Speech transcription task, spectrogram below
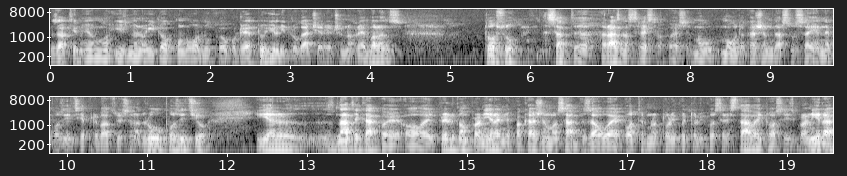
Zatim imamo izmenu i dopunu odluke o budžetu ili drugačije rečeno rebalans. To su sad e, razna sredstva koja se mogu, mogu da kažem da su sa jedne pozicije prebacuju se na drugu poziciju, jer znate kako je ovaj, prilikom planiranja, pa kažemo sad za ovo je potrebno toliko i toliko sredstava i to se isplanira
